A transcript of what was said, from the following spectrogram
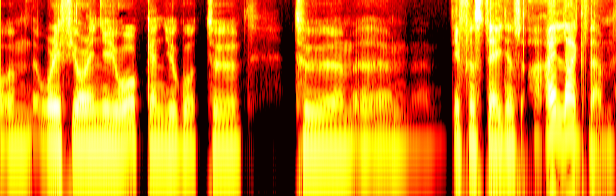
um, or if you're in New York and you go to to um, um, different stadiums, I, I like them.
